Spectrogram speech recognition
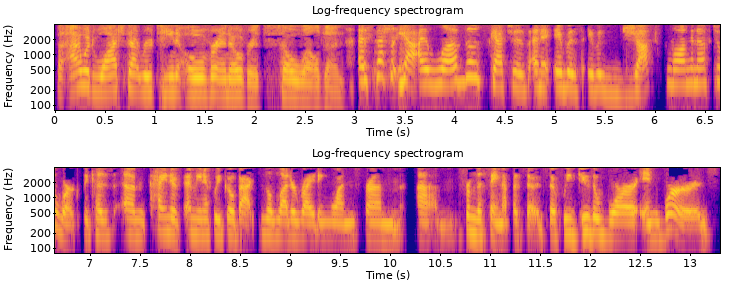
but I would watch that routine over and over. It's so well done. Especially, yeah, I love those sketches, and it, it was it was just long enough to work because um kind of I mean if we go back to the letter writing one from um from the same episode, so if we do the war in words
